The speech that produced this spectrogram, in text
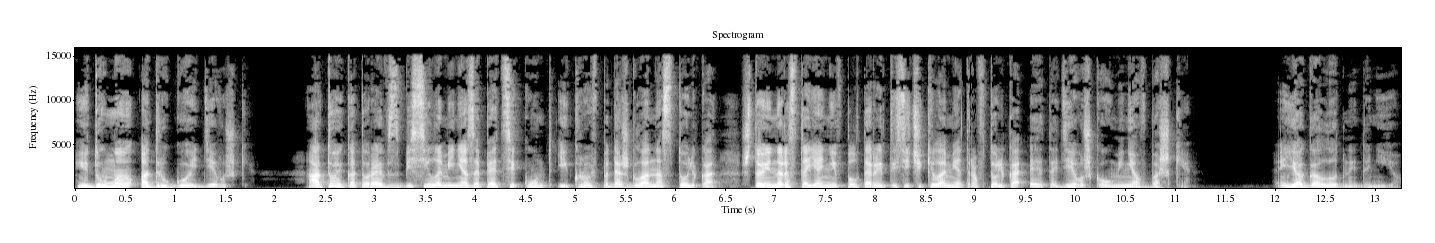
и думаю о другой девушке. О той, которая взбесила меня за пять секунд, и кровь подожгла настолько, что и на расстоянии в полторы тысячи километров только эта девушка у меня в башке. Я голодный до нее.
